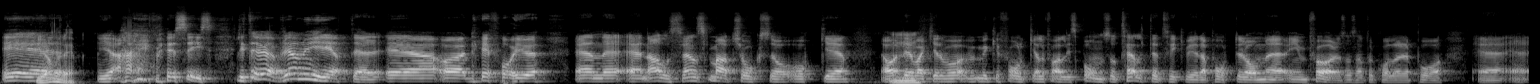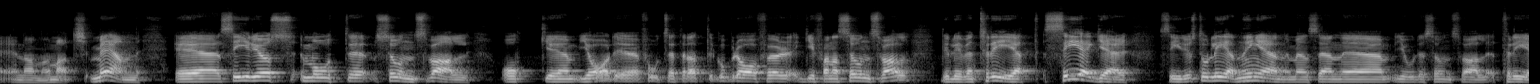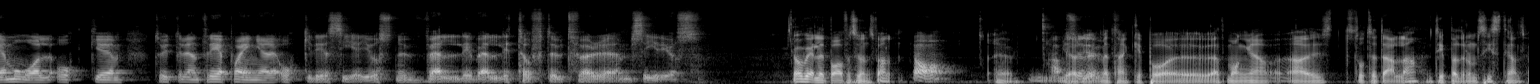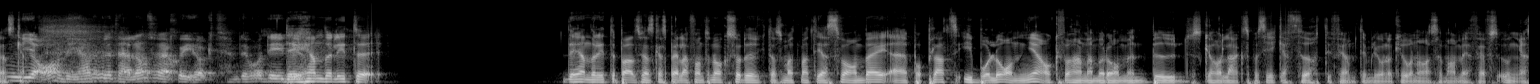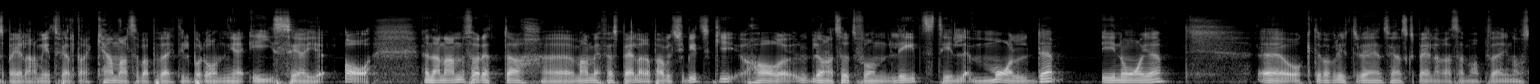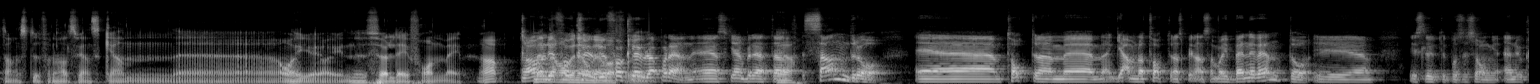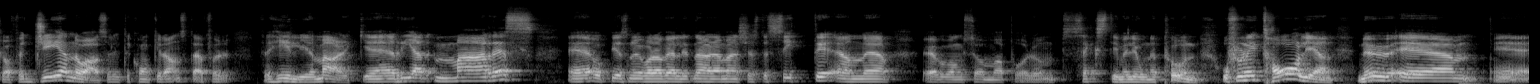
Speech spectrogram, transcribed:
Eh, Gör med det. Ja, precis. Lite övriga nyheter. Eh, det var ju en, en allsvensk match också. Och eh, ja, mm. det verkade vara mycket folk i alla fall i sponsortältet fick vi rapporter om eh, inför. Så satt och kollade på eh, en annan match. Men eh, Sirius mot eh, Sundsvall. Och ja, det fortsätter att gå bra för Giffarna Sundsvall. Det blev en 3-1-seger. Sirius tog ledningen, men sen eh, gjorde Sundsvall tre mål och eh, tog ytterligare en trepoängare och det ser just nu väldigt, väldigt tufft ut för eh, Sirius. Och väldigt bra för Sundsvall. Ja. Eh, Absolut. Med tanke på eh, att många, i stort sett alla, tippade de sist i Allsvenskan. Ja, vi hade väl inte heller något sådär skyhögt. Det, var, det, det, det händer lite det händer lite på allsvenska spelarfronten också. Det ryktas om att Mattias Svanberg är på plats i Bologna och förhandlar med dem. En bud ska ha lagts på cirka 40-50 miljoner kronor som Malmö FFs unga spelare, och mittfältare, kan alltså vara på väg till Bologna i Serie A. En annan för detta eh, Malmö FF-spelare, Pavel Cibicki, har lånats ut från Leeds till Molde i Norge. Eh, och det var väl ytterligare en svensk spelare som var på väg någonstans du från allsvenskan. Uh, oj, oj, oj, nu föll det ifrån mig. Ja, ja men du, får, klura, du får klura på den. Jag eh, ska jag berätta ja. Sandro, eh, Tottenham, eh, gamla Tottenham-spelaren som var i Benevento i, i slutet på säsongen, är nu klar för Genoa. Så lite konkurrens där för, för Hiljemark. Eh, Riyad Mahrez eh, uppges nu vara väldigt nära Manchester City. En eh, övergångssumma på runt 60 miljoner pund. Och från Italien, nu är,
